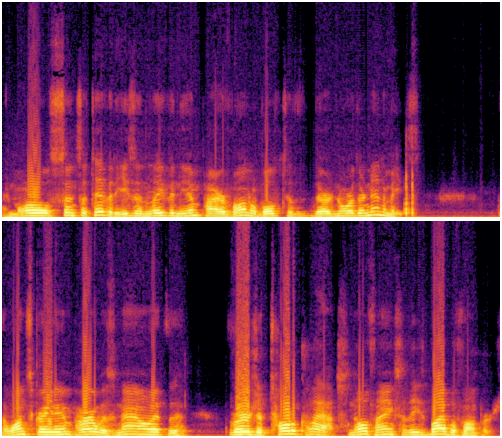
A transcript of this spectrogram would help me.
and moral sensitivities and leaving the empire vulnerable to their northern enemies. The once great empire was now at the verge of total collapse. No thanks to these Bible thumpers.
